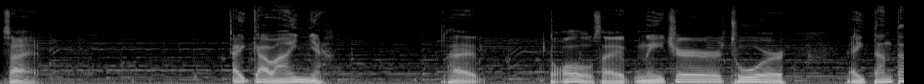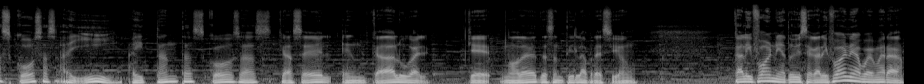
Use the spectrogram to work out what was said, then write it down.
O sea, hay cabañas. O todo. O sea, nature tour. Hay tantas cosas allí. Hay tantas cosas que hacer en cada lugar que no debes de sentir la presión. California, tú dices California, pues mira,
